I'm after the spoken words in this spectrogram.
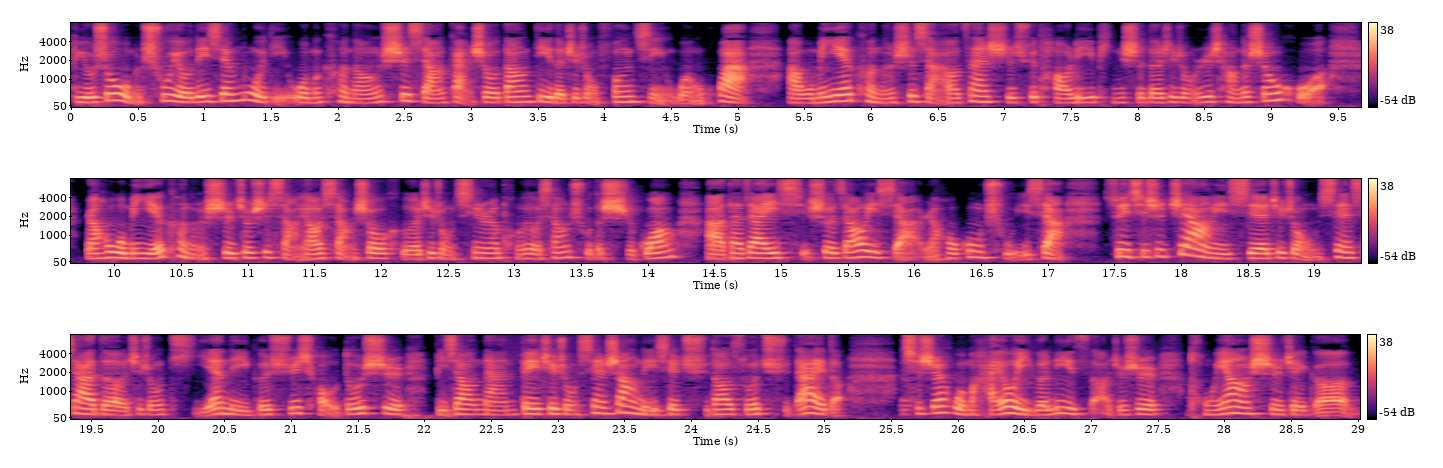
比如说，我们出游的一些目的，我们可能是想感受当地的这种风景文化啊，我们也可能是想要暂时去逃离平时的这种日常的生活，然后我们也可能是就是想要享受和这种亲人朋友相处的时光啊，大家一起社交一下，然后共处一下。所以其实这样一些这种线下的这种体验的一个需求，都是比较难被这种线上的一些渠道所取代的。其实我们还有一个例子啊，就是同样是这个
